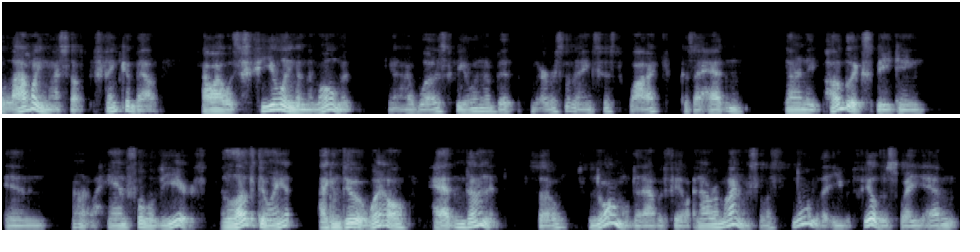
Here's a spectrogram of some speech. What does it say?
allowing myself to think about how I was feeling in the moment, you know, I was feeling a bit nervous and anxious. Why? Because I hadn't done any public speaking in know, a handful of years. I love doing it. I can do it well. Hadn't done it. So it's normal that I would feel. And I remind myself, it's normal that you would feel this way. You haven't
